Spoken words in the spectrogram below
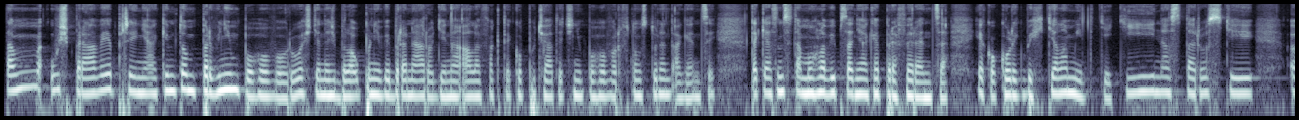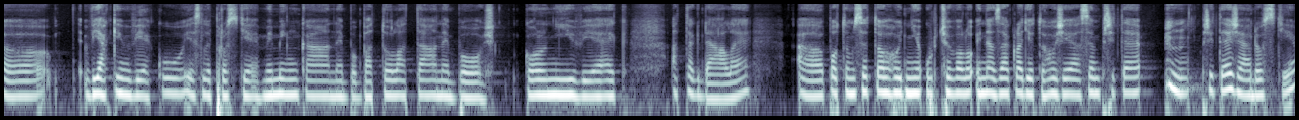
tam už právě při nějakým tom prvním pohovoru, ještě než byla úplně vybraná rodina, ale fakt jako počáteční pohovor v tom student agenci, tak já jsem si tam mohla vypsat nějaké preference, jako kolik bych chtěla mít dětí na starosti, uh, v jakém věku, jestli prostě miminka, nebo batolata, nebo školní věk a tak dále. A potom se to hodně určovalo i na základě toho, že já jsem při té, při té žádosti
